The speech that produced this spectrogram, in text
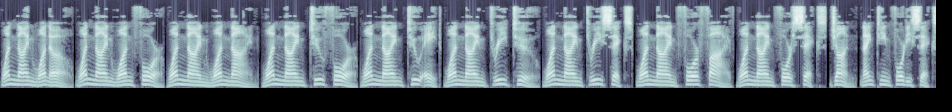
1910 1914 1919 1924 1928 1932 1936 1945 1946 1946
